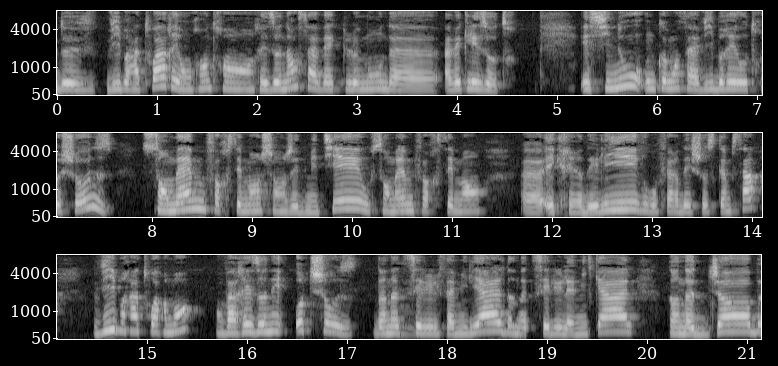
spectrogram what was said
de vibratoires et on rentre en résonance avec le monde, euh, avec les autres. Et si nous, on commence à vibrer autre chose, sans même forcément changer de métier ou sans même forcément euh, écrire des livres ou faire des choses comme ça, vibratoirement, on va raisonner autre chose dans notre mm. cellule familiale, dans notre cellule amicale, dans notre job,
